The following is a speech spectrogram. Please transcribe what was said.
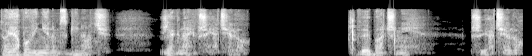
To ja powinienem zginąć. Żegnaj, przyjacielu. Wybacz mi, przyjacielu.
